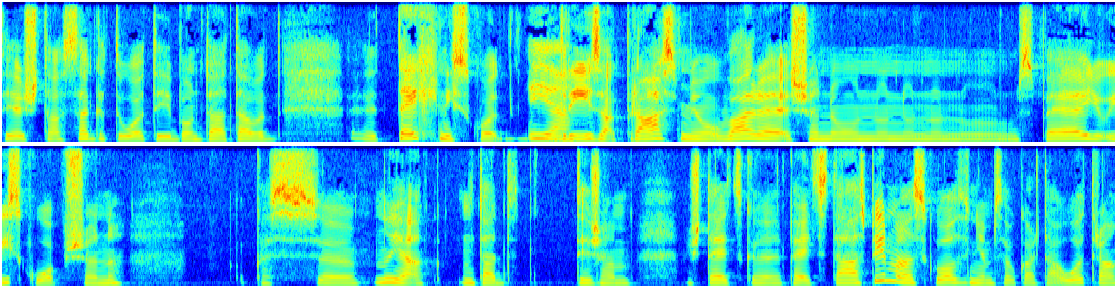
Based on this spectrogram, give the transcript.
tieši tā sagatavotība un tā tā tehnisko, Jā. drīzāk prasmju varēšana un, un, un, un, un spēju izkopšana, kas, nu jā, nu tāda tiešām viņš teica, ka pēc tās pirmās skolas viņam savukārt tā otrā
